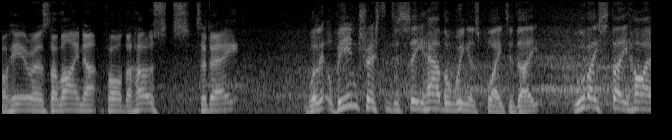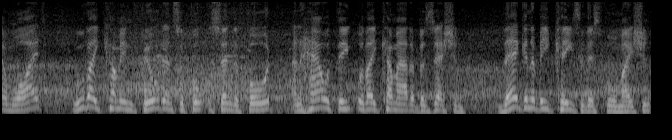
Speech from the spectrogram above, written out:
Well, here is the lineup for the hosts today. Well, it'll be interesting to see how the wingers play today. Will they stay high and wide? Will they come in field and support the centre forward? And how deep will they come out of possession? They're going to be key to this formation.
